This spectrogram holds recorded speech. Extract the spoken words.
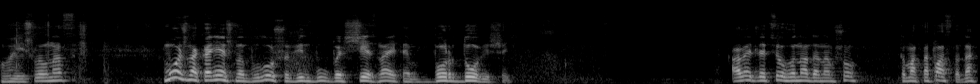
вийшло у нас. Можна, звісно, було, щоб він був би ще, знаєте, бордовіший. Але для цього треба нам що? Томатна паста, так? Да?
